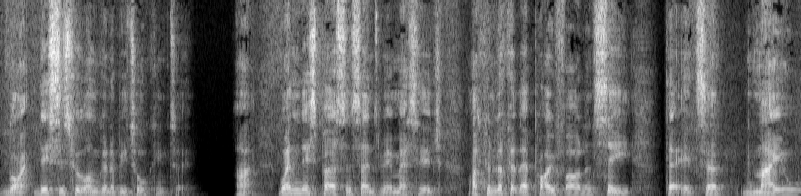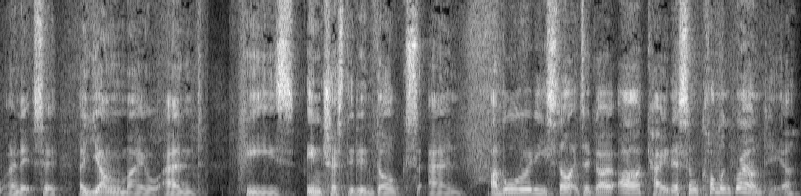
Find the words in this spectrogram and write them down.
right, this is who I'm going to be talking to. Right? When this person sends me a message, I can look at their profile and see that it's a male and it's a, a young male and he's interested in dogs. And I've already started to go, oh, okay, there's some common ground here.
